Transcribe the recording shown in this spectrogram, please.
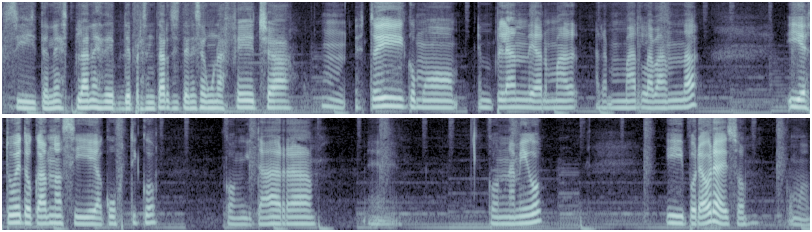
si tenés planes de, de presentar, si tenés alguna fecha. Mm, Estoy como en plan de armar, armar la banda y estuve tocando así acústico, con guitarra, eh, con un amigo. Y por ahora eso, como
